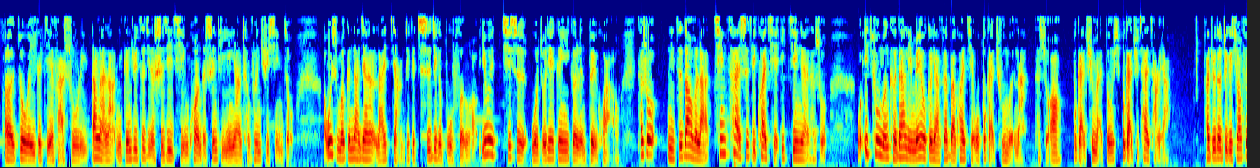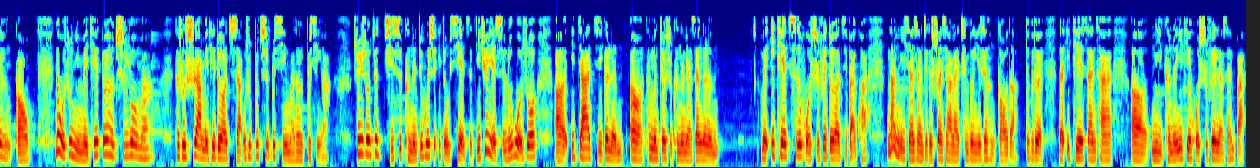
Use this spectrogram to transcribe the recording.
呃作为一个解法梳理？当然啦，你根据自己的实际情况的身体营养成分去行走。为什么跟大家来讲这个吃这个部分哦？因为其实我昨天跟一个人对话哦，他说你知道不啦？青菜十几块钱一斤哎，他说我一出门口袋里没有个两三百块钱，我不敢出门呐。他说啊，不敢去买东西，不敢去菜场呀。他觉得这个消费很高。那我说你每天都要吃肉吗？他说是啊，每天都要吃啊。我说不吃不行吗？他说不行啊。所以说，这其实可能就会是一种限制。的确也是，如果说啊，一家几个人啊，他们就是可能两三个人，每一天吃伙食费都要几百块，那你想想，这个算下来成本也是很高的，对不对？那一天三餐，呃，你可能一天伙食费两三百，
